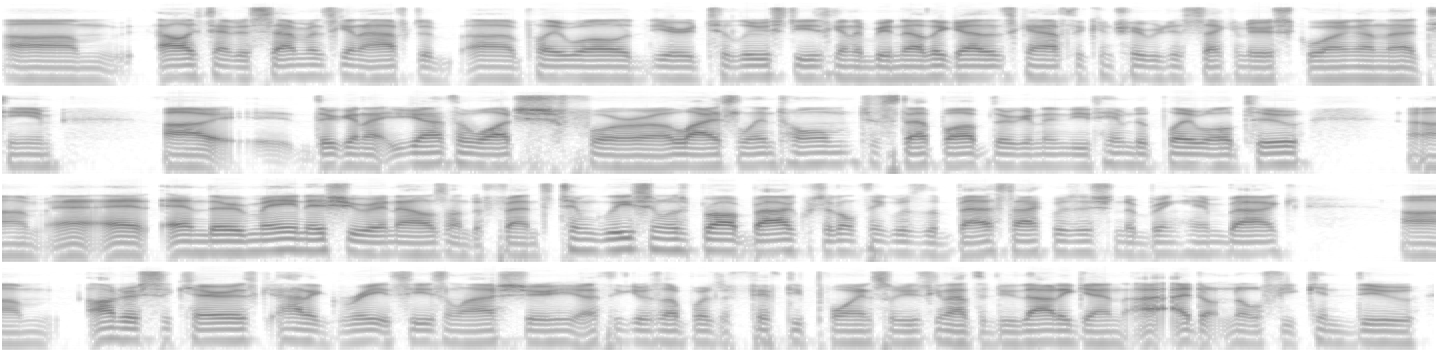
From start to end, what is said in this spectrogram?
Um, Alexander Semin's going to have to uh, play well. Jiri Tlusty is going to be another guy that's going to have to contribute to secondary scoring on that team. Uh, they're gonna you're gonna have to watch for Elias Lindholm to step up. They're gonna need him to play well too. Um, and, and their main issue right now is on defense. Tim Gleason was brought back, which I don't think was the best acquisition to bring him back. Um, Andrej Sekera's had a great season last year. I think he was upwards of 50 points, so he's gonna have to do that again. I, I don't know if he can do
